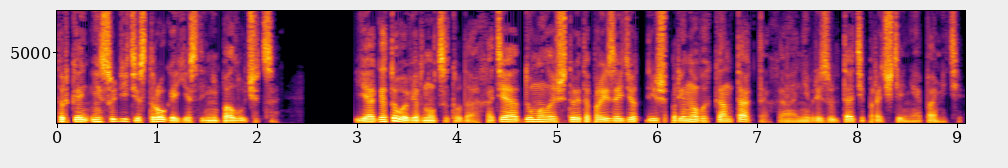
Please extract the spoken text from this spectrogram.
Только не судите строго, если не получится. Я готова вернуться туда, хотя думала, что это произойдет лишь при новых контактах, а не в результате прочтения памяти.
